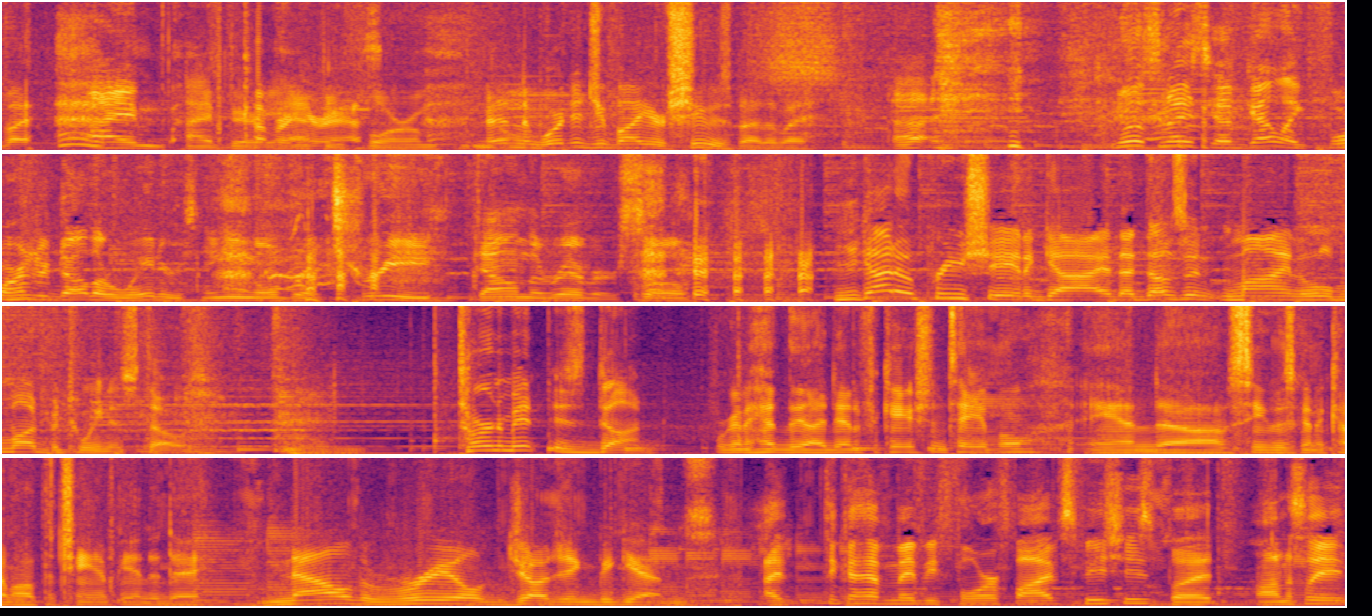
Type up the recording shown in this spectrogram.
but, I'm I'm very happy for him. and where did you buy your shoes, by the way? Uh, you know, it's nice. I've got like $400 waders hanging over a tree down the river. So You got to appreciate a guy that doesn't mind a little mud between his toes. Tournament is done. We're gonna hit the identification table and uh, see who's gonna come out the champion today. Now the real judging begins. I think I have maybe four or five species, but honestly,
